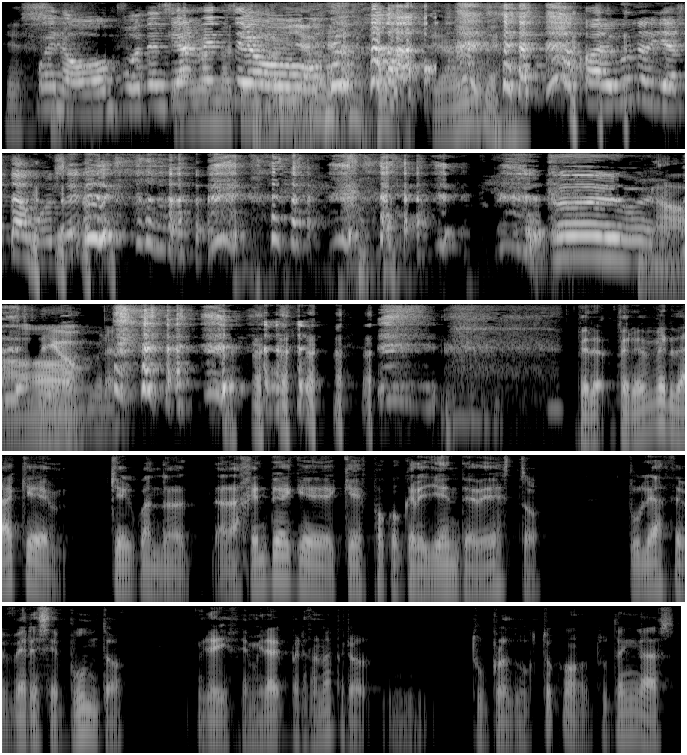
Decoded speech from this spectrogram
Es- Bueno, Si potencialmente no te o, algunos ya estamos, ¿eh? Ay, bueno. Sí, No, hombre. pero, pero es verdad que, que cuando a la gente que, que es poco creyente de esto, tú le haces ver ese punto y le dices, mira, perdona, pero mm, tu producto, cuando tú tengas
